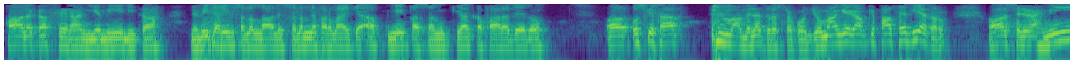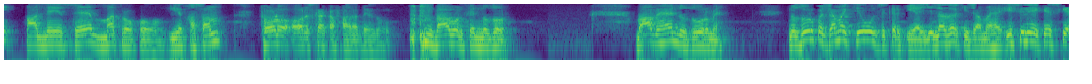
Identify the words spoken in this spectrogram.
قال کفر عن یمینی کا نبی کریم صلی اللہ علیہ وسلم نے فرمایا کہ اپنی قسم کیا کفارہ دے دو اور اس کے ساتھ معاملہ درست رکھو۔ جو مانگے گا، آپ کے پاس ہے، دیا کرو۔ اور سل رحمی پالنے سے مت روکو۔ یہ قسم توڑو اور اس کا کفارہ دے دو۔ باب ان فی نظور باب ہے نظور میں۔ نظور کو جمع کیوں ذکر کیا؟ یہ نظر کی جمع ہے، اس لیے کہ اس کے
